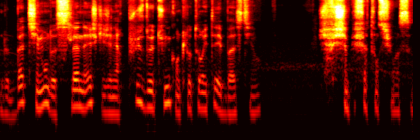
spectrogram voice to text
Le bâtiment de Slanesh qui génère plus de thunes quand l'autorité est basse, tiens. J'avais jamais fait attention à ça.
